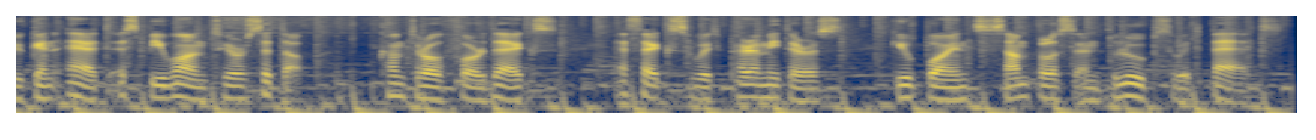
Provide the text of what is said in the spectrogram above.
You can add SP1 to your setup, control 4 decks, effects with parameters, cue points, samples and loops with pads,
